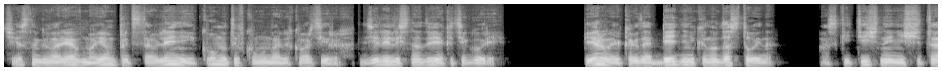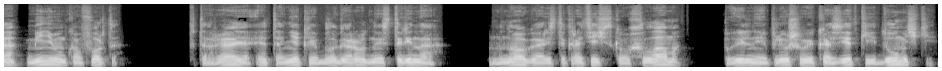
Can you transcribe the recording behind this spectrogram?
Честно говоря, в моем представлении комнаты в коммунальных квартирах делились на две категории. Первая, когда бедненько, но достойно. Аскетичная нищета, минимум комфорта. Вторая – это некая благородная старина. Много аристократического хлама, пыльные плюшевые козетки и думочки,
